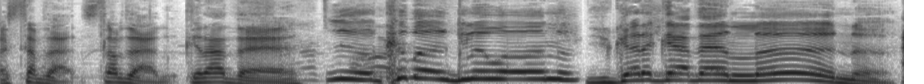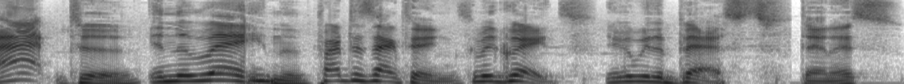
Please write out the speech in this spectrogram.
right, stop that. Stop that. Get out there. Oh, come on, Gluon. You gotta get out there and learn. Act in the rain. Practice acting. It's gonna be great. You're gonna be the best. Dennis.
